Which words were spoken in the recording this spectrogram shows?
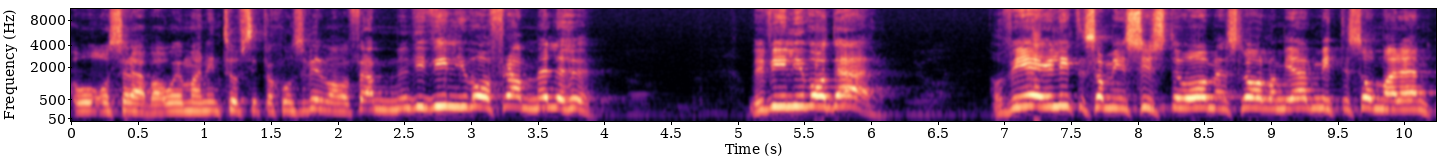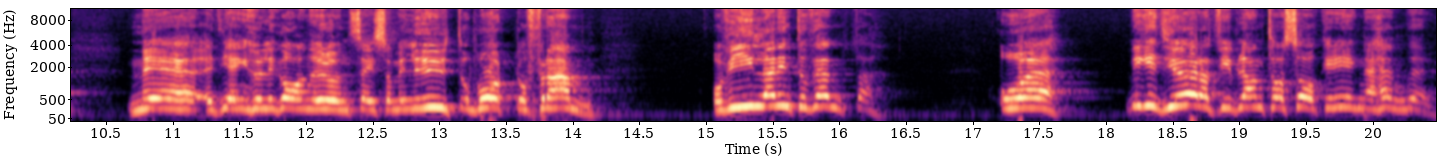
och, och, sådär, va? och är man i en tuff situation så vill man vara framme. Men vi vill ju vara framme, eller hur? Vi vill ju vara där. Och vi är ju lite som min syster var med en slalomhjälm mitt i sommaren med ett gäng huliganer runt sig som vill ut och bort och fram. Och vi gillar inte att vänta. Och, eh, vilket gör att vi ibland tar saker i egna händer.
